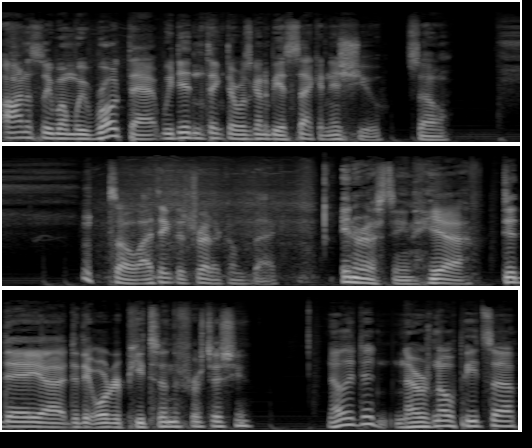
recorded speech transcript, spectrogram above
honestly, when we wrote that, we didn't think there was going to be a second issue. So, so I think the Shredder comes back. Interesting. Yeah. Did they uh, did they order pizza in the first issue? No, they didn't. There was no pizza.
